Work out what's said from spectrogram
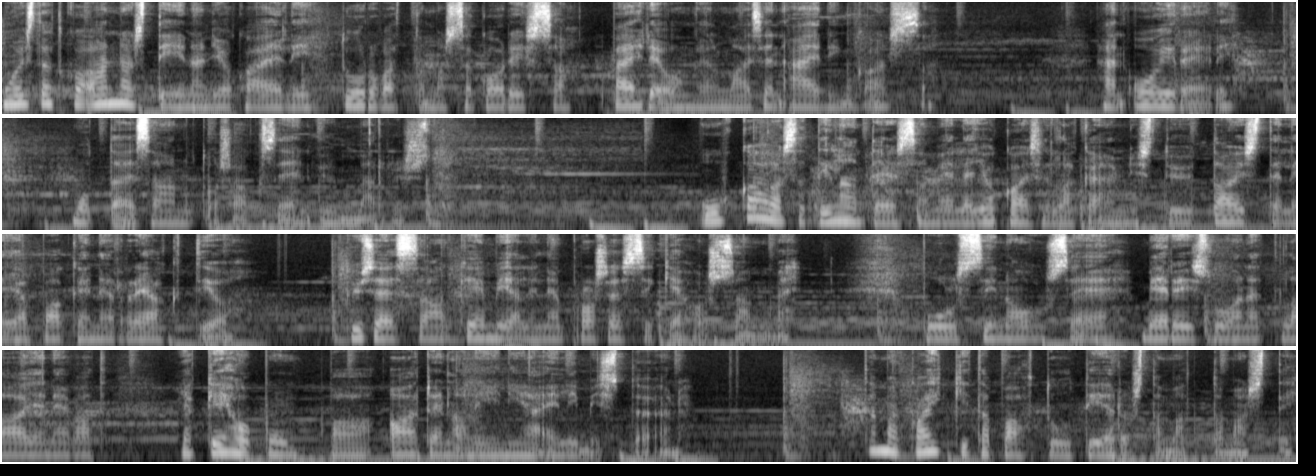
Muistatko Annastiinan, joka eli turvattomassa kodissa päihdeongelmaisen äidin kanssa? Hän oireili, mutta ei saanut osakseen ymmärrystä. Uhkaavassa tilanteessa meillä jokaisella käynnistyy taistele- ja pakene reaktio. Kyseessä on kemiallinen prosessi kehossamme. Pulssi nousee, verisuonet laajenevat ja keho pumppaa adrenaliinia elimistöön. Tämä kaikki tapahtuu tiedostamattomasti.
